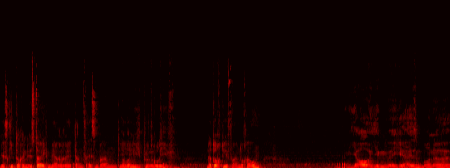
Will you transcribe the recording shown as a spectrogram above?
Ja, es gibt auch in Österreich mehrere Dampfeisenbahnen, die aber nicht produktiv. Na doch, die fahren noch herum. Ja, irgendwelche Eisenbahner,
